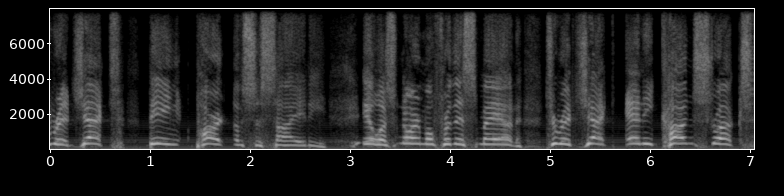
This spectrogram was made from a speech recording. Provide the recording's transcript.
reject being part of society. It was normal for this man to reject any constructs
